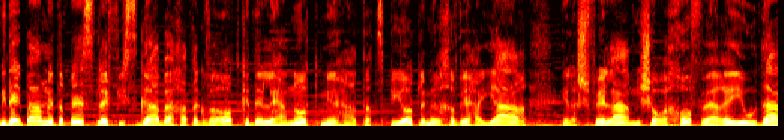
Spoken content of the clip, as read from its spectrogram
מדי פעם נטפס לפסגה באחת הגבעות כדי ליהנות מהתצפיות למרחבי היער, אל השפלה, מישור החוף והרי יהודה,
